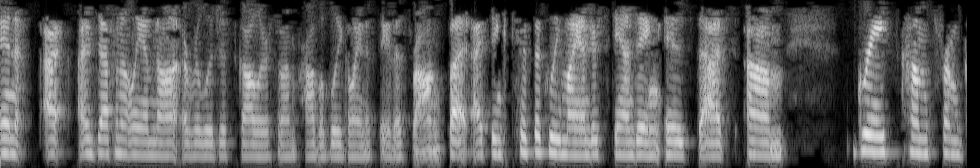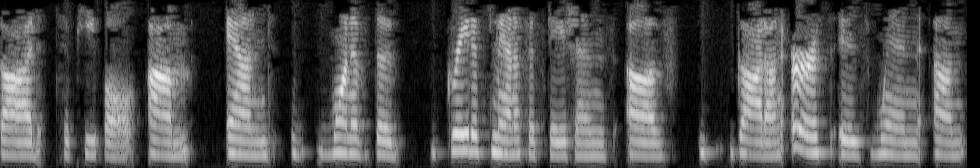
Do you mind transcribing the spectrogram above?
and I, I definitely am not a religious scholar, so I'm probably going to say this wrong. But I think typically my understanding is that um, grace comes from God to people. Um, and one of the greatest manifestations of God on earth is when um,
